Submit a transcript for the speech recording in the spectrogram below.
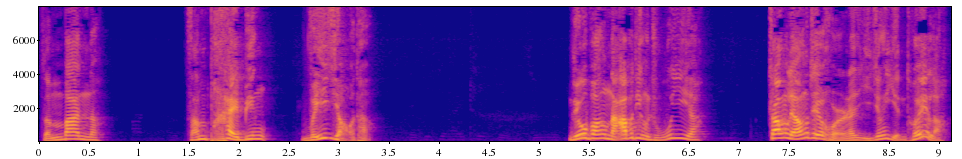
怎么办呢？咱们派兵围剿他。刘邦拿不定主意啊。张良这会儿呢已经隐退了，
